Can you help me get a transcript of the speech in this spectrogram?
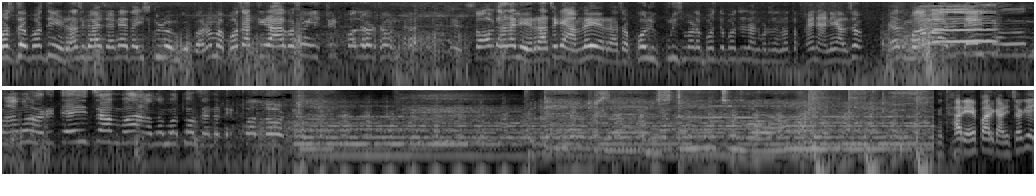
बस्दै बस्दै हिँडिरहेको छ गाई छैन यता स्कुल भनौँ न बजारतिर आएको छौँ यत्रो पल्लोड छौँ सबजनाले हेरिरहेको छ कि हामीलाई हेरिरहेको छ पहिले पुलिसबाट बस्दै बस्दै जानुपर्छ न त फाइन हानिहाल्छ मामाहरू त्यही छ मामाहरू त्यही छ म हामीलाई मतलब छैन ट्रिपल लोड थार यहीँ पार्क हानिन्छ कि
